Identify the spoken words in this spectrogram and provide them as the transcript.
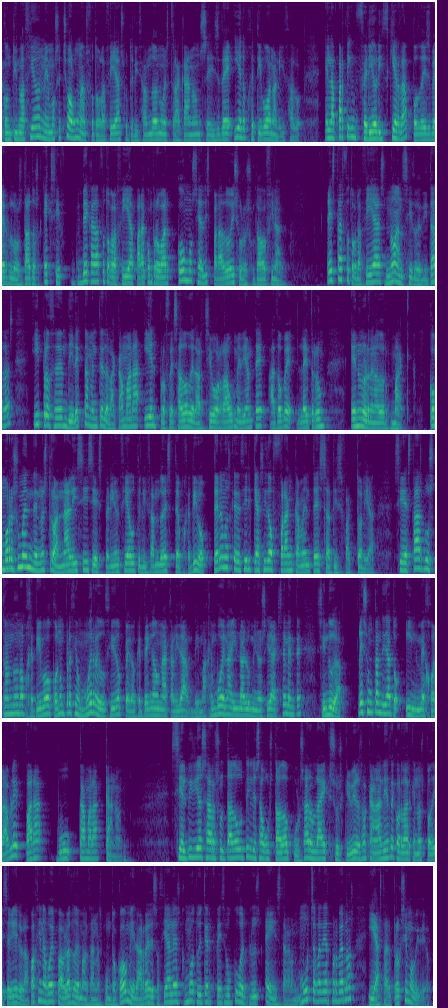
A continuación hemos hecho algunas fotografías utilizando nuestra Canon 6D y el objetivo analizado. En la parte inferior izquierda podéis ver los datos EXIF de cada fotografía para comprobar cómo se ha disparado y su resultado final. Estas fotografías no han sido editadas y proceden directamente de la cámara y el procesado del archivo RAW mediante Adobe Lightroom en un ordenador Mac. Como resumen de nuestro análisis y experiencia utilizando este objetivo, tenemos que decir que ha sido francamente satisfactoria. Si estás buscando un objetivo con un precio muy reducido pero que tenga una calidad de imagen buena y una luminosidad excelente, sin duda es un candidato inmejorable para cámara Canon. Si el vídeo os ha resultado útil y os ha gustado, pulsar un like, suscribiros al canal y recordar que nos podéis seguir en la página web hablando de manzanas.com y en las redes sociales como Twitter, Facebook, Google Plus e Instagram. Muchas gracias por vernos y hasta el próximo vídeo.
